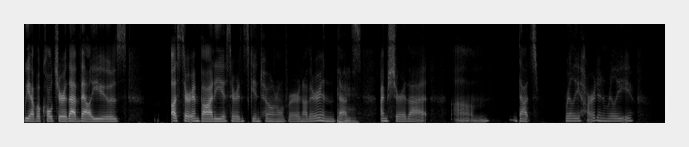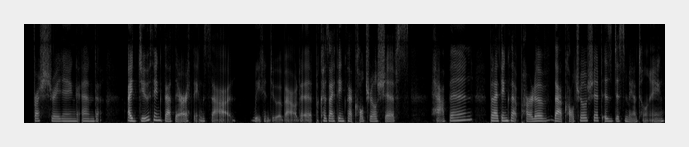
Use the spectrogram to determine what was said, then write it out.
we have a culture that values a certain body, a certain skin tone over another, and Mm-hmm. that's I'm sure that um, that's really hard and really frustrating. And I do think that there are things that we can do about it because I think that cultural shifts happen But I think that part of that cultural shift is dismantling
